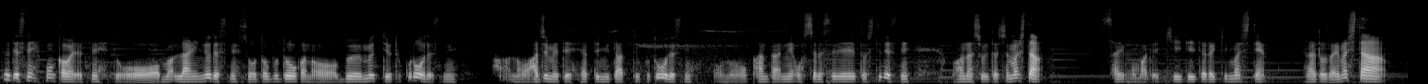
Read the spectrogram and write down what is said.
でですね、今回はですね、えっとまあ、LINE のですね、ショートブ動画のブームっていうところをですね、あの初めてやってみたっていうことをですね、あの簡単にお知らせとしてですね、お話をいたしました。最後まで聞いていただきまして、ありがとうございました。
